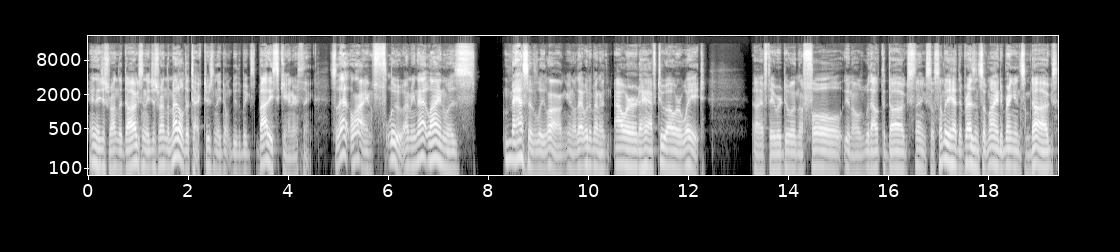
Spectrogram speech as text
And they just run the dogs and they just run the metal detectors and they don't do the big body scanner thing. So that line flew. I mean, that line was massively long. You know, that would have been an hour and a half, two hour wait uh, if they were doing the full, you know, without the dogs thing. So somebody had the presence of mind to bring in some dogs.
